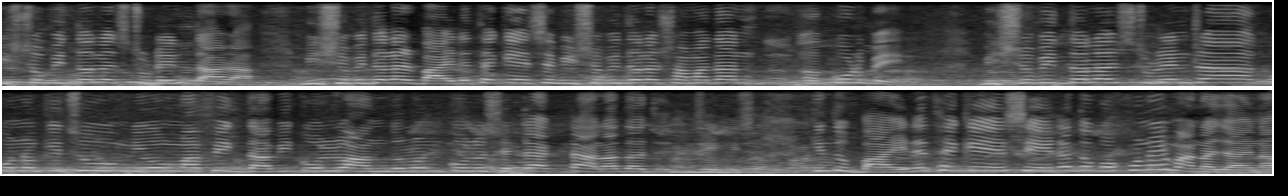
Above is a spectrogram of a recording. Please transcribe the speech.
বিশ্ববিদ্যালয়ের স্টুডেন্ট তারা। বিশ্ববিদ্যালয়ের বাইরে থেকে এসে বিশ্ববিদ্যালয়ের সমাধান করবে। বিশ্ববিদ্যালয়ের স্টুডেন্টরা কোনো কিছু নিয়ম মাফিক দাবি করল, আন্দোলন করল, সেটা একটা আলাদা জিনিস। কিন্তু বাইরে থেকে এসে এটা তো কখনোই মানা যায় না।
